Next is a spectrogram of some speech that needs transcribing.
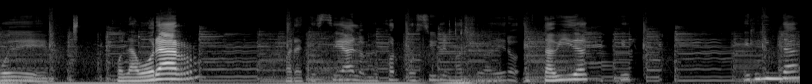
puede colaborar para que sea lo mejor posible, más llevadero, esta vida que, que es linda,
